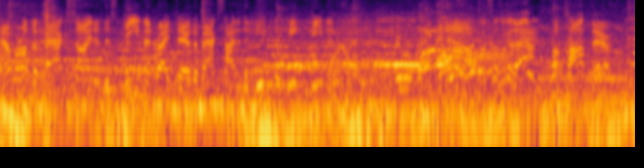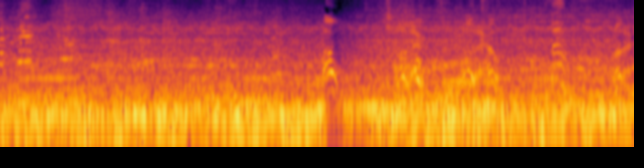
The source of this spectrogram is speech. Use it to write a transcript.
Now we're on the backside of this demon right there, the backside of the de- the weak demon. We were walking. Oh, what's the, look at that up top there. Oh, hello there. Hello there. Oh. Hello there.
